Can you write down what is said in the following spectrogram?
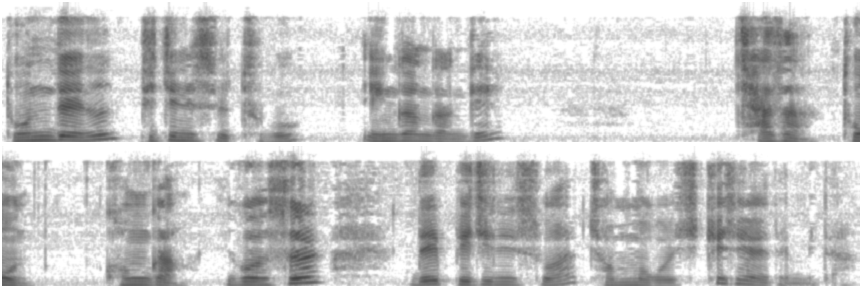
자, 돈 되는 비즈니스 유튜브, 인간관계, 자산, 돈, 건강 이것을 내 비즈니스와 접목을 시키셔야 됩니다.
